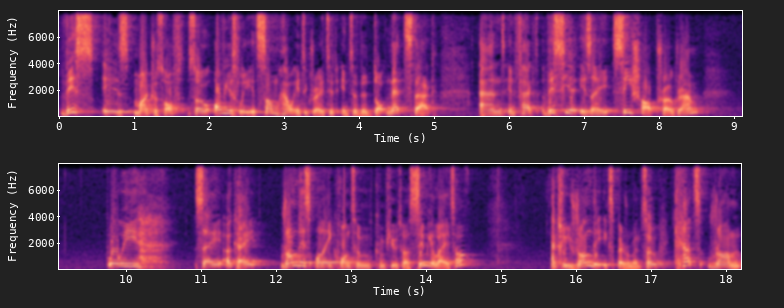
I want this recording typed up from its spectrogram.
this is Microsoft, so obviously it's somehow integrated into the .NET stack. And in fact, this here is a C-sharp program where we say, okay, run this on a quantum computer simulator, actually run the experiment. So cat run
